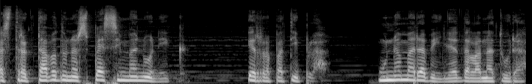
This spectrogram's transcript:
Es tractava d'un espècimen únic, irrepetible, una meravella de la natura.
